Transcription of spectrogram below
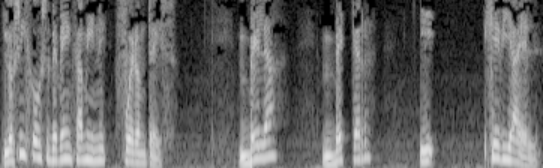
Los hijos de Benjamín fueron tres, Bela, Becker y Gediael.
